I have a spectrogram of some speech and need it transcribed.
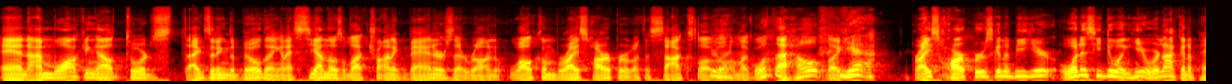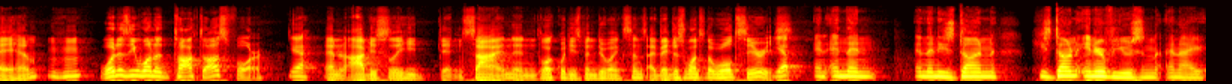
And I'm walking out towards exiting the building, and I see on those electronic banners that run "Welcome Bryce Harper" with the Sox logo. I'm like, what the hell? Like, Yeah. Bryce Harper's going to be here. What is he doing here? We're not going to pay him. Mm-hmm. What does he want to talk to us for? Yeah. And obviously he didn't sign. And look what he's been doing since. They just went to the World Series. Yep. And and then and then he's done he's done interviews and, and I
